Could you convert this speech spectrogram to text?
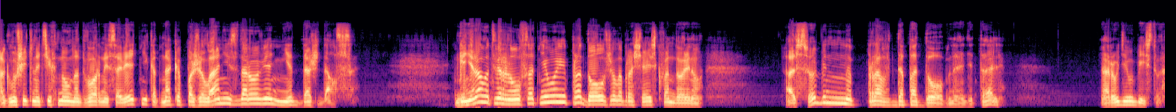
Оглушительно чихнул надворный советник, однако пожеланий здоровья не дождался. Генерал отвернулся от него и продолжил, обращаясь к Фандорину. Особенно правдоподобная деталь — орудие убийства.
